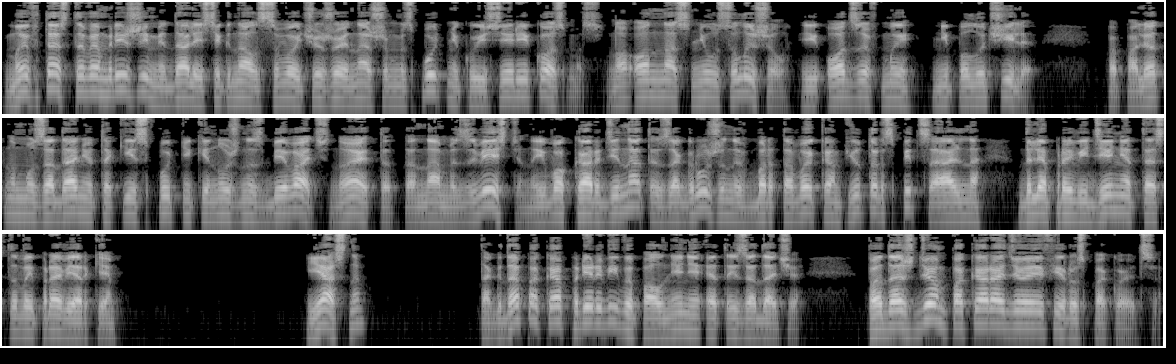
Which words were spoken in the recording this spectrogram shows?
Мы в тестовом режиме дали сигнал свой-чужой нашему спутнику из серии Космос, но он нас не услышал, и отзыв мы не получили. По полетному заданию такие спутники нужно сбивать, но этот-то нам известен, его координаты загружены в бортовой компьютер специально для проведения тестовой проверки. Ясно. Тогда пока прерви выполнение этой задачи. Подождем, пока радиоэфир успокоится.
